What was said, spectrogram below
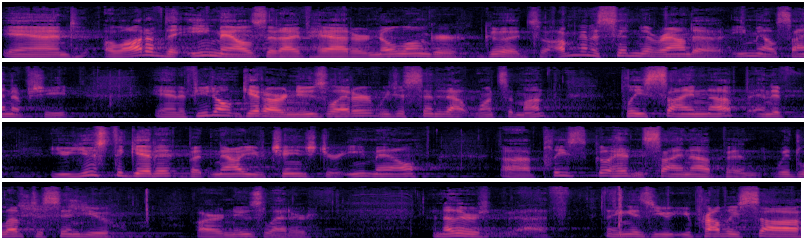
and a lot of the emails that I've had are no longer good. So I'm going to send around an email sign up sheet. And if you don't get our newsletter, we just send it out once a month. Please sign up. And if you used to get it, but now you've changed your email, uh, please go ahead and sign up. And we'd love to send you our newsletter. Another thing is you, you probably saw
